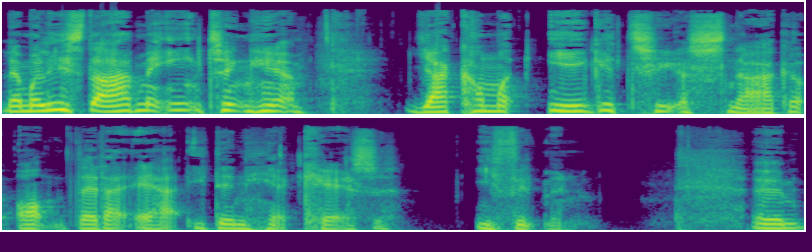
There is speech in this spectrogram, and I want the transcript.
Lad mig lige starte med en ting her. Jeg kommer ikke til at snakke om, hvad der er i den her kasse i filmen. Øhm,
